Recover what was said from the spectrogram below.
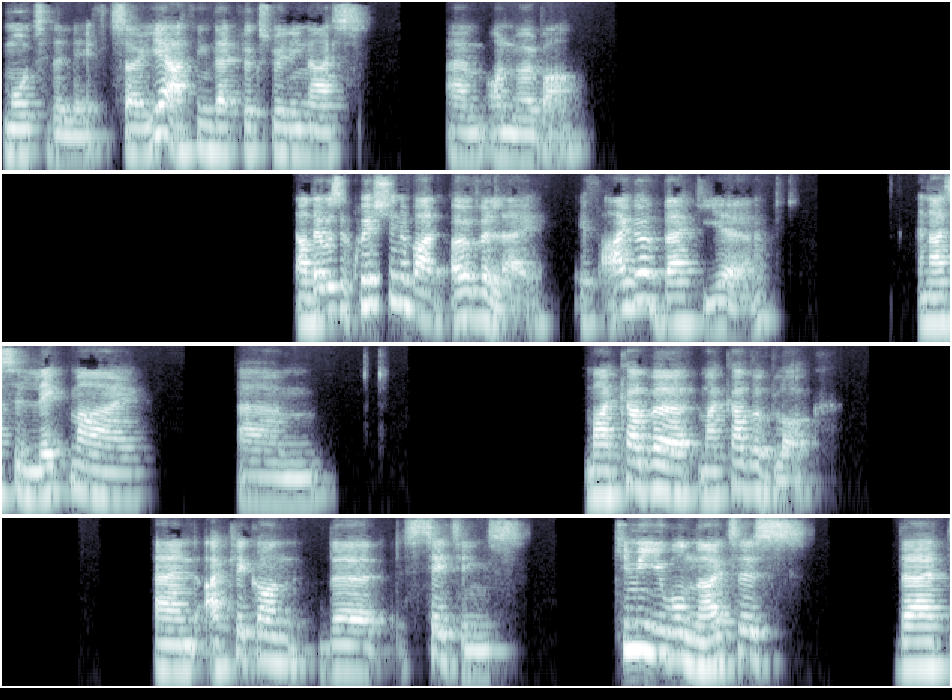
more to the left. So yeah, I think that looks really nice um, on mobile. Now there was a question about overlay. If I go back here and I select my um, my cover my cover block, and I click on the settings, Kimi, you will notice that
